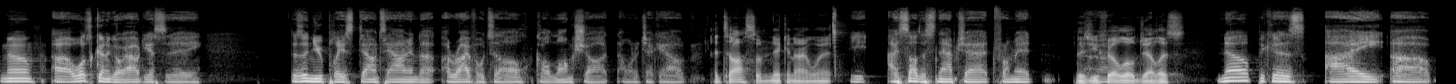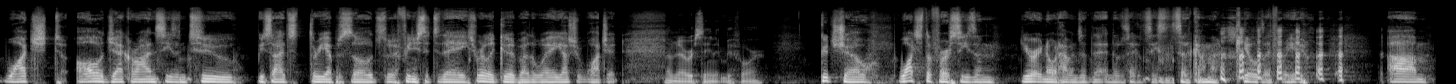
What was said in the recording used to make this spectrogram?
no. Uh, I was going to go out yesterday. There's a new place downtown in the Arrive Hotel called Long Shot. I want to check out. It's awesome. Nick and I went. I saw the Snapchat from it. Did you feel a little jealous? No, because I uh, watched all of Jack Ryan season two, besides three episodes. So I finished it today. It's really good, by the way. Y'all should watch it. I've never seen it before. Good show. Watch the first season. You already know what happens at the end of the second season, so it kind of kills it for you. Um,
